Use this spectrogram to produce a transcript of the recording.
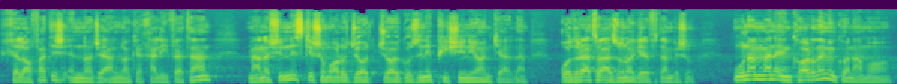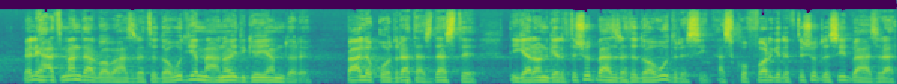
خلافتش انا جعلناک خلیفتن معناش این نیست که شما رو جا جایگزین پیشینیان کردم. قدرت رو از اونا گرفتم بشون اونم من انکار نمی کنم ولی حتما در باب حضرت داوود یه معنای دیگه هم داره. بله قدرت از دست دیگران گرفته شد به حضرت داوود رسید. از کفار گرفته شد رسید به حضرت.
